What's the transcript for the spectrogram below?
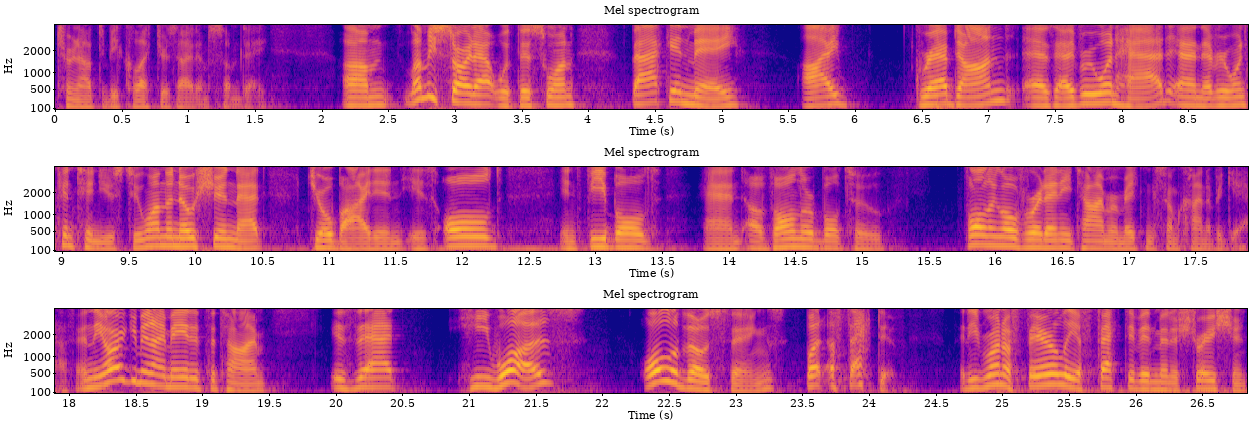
turn out to be collector's items someday. Um, let me start out with this one. Back in May, I grabbed on, as everyone had, and everyone continues to, on the notion that Joe Biden is old, enfeebled, and uh, vulnerable to falling over at any time or making some kind of a gaffe. And the argument I made at the time is that he was all of those things, but effective. That he'd run a fairly effective administration,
